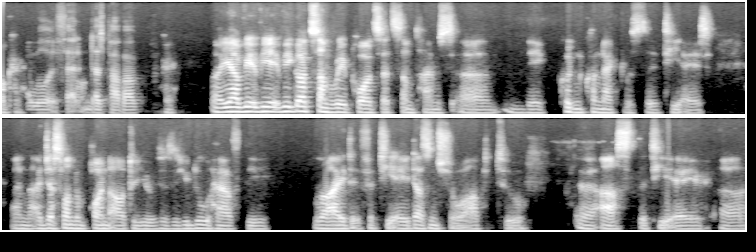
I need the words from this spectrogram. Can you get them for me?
Okay. I will if that does pop up. Uh, yeah, we, we, we got some reports that sometimes uh, they couldn't connect with the TAs. And I just want to point out to you is you do have the right, if a TA doesn't show up, to uh, ask the TA uh,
